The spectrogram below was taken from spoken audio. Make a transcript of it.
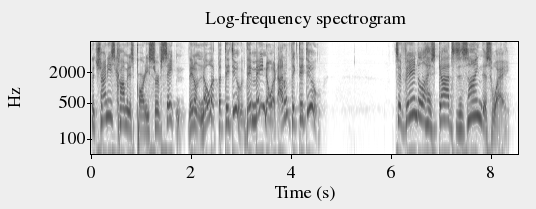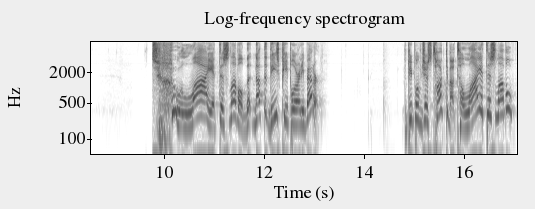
The Chinese Communist Party serves Satan. They don't know it, but they do. They may know it. I don't think they do. To vandalize God's design this way, to lie at this level, not that these people are any better the people have just talked about, to lie at this level?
